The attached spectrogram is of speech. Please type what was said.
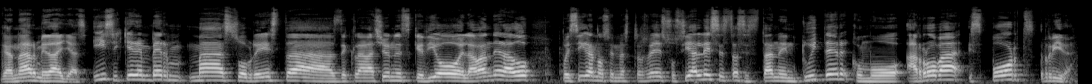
ganar medallas. Y si quieren ver más sobre estas declaraciones que dio el abanderado, pues síganos en nuestras redes sociales. Estas están en Twitter como arroba sportsrida.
